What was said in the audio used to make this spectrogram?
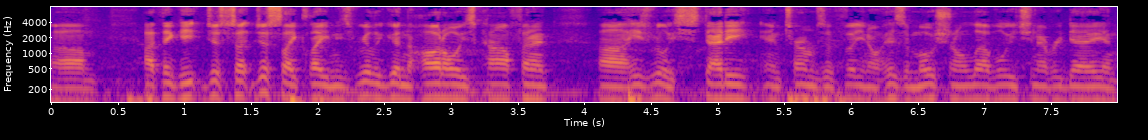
Um, I think he just just like Clayton, he's really good in the huddle. He's confident. Uh, he's really steady in terms of you know his emotional level each and every day, and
